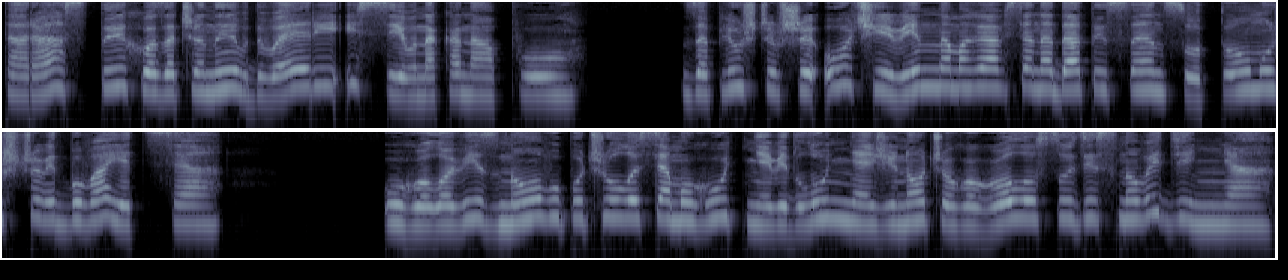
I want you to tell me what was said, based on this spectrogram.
Тарас тихо зачинив двері і сів на канапу. Заплющивши очі, він намагався надати сенсу тому, що відбувається. У голові знову почулося могутнє відлуння жіночого голосу зі сновидіння.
